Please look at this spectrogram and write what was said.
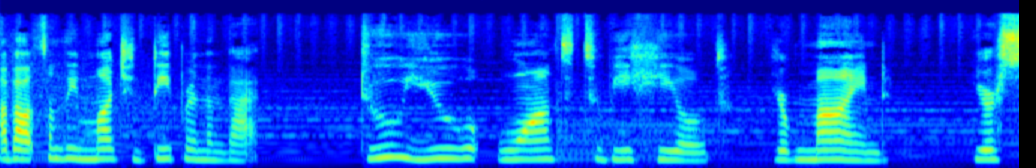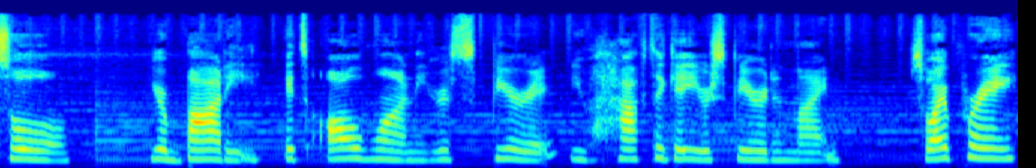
about something much deeper than that. Do you want to be healed? Your mind, your soul, your body, it's all one. Your spirit, you have to get your spirit in line. So I pray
